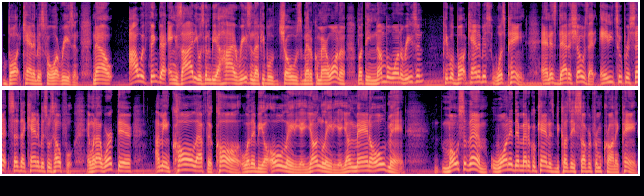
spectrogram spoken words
bought cannabis for what reason. Now, I would think that anxiety was going to be a high reason that people chose medical marijuana, but the number one reason people bought cannabis was pain. And this data shows that 82% says that cannabis was helpful. And when I worked there, I mean, call after call, whether it be an old lady, a young lady, a young man, an old man, most of them wanted their medical cannabis because they suffered from chronic pain.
